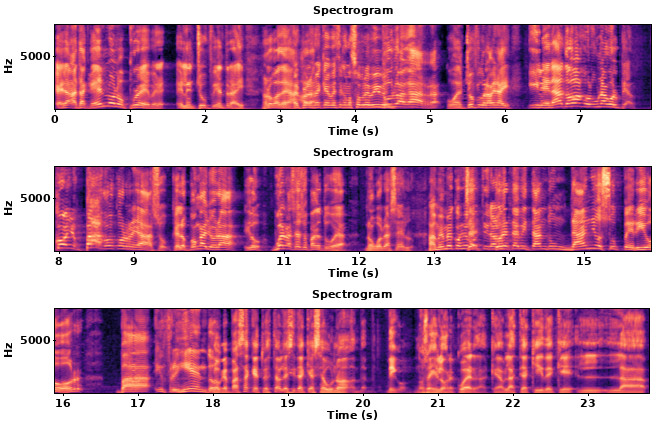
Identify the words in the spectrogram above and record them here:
Él- hasta que él no lo pruebe, el enchufe y entra ahí, no lo va a dejar. El problema Ahora, es que a veces que no sobreviven. Tú lo agarras con el enchufe y con la vaina ahí y le das dos, una golpeada. Coño, pa, dos correazos, que lo ponga a llorar. Y digo, vuelve a hacer eso para que tú veas. No vuelve a hacerlo. A mí me cogió O sea, por tirar tú le estás evitando un daño superior, va infringiendo. Lo que pasa es que tú estableciste aquí hace uno, digo, no sé si lo recuerdas, que hablaste aquí de que la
